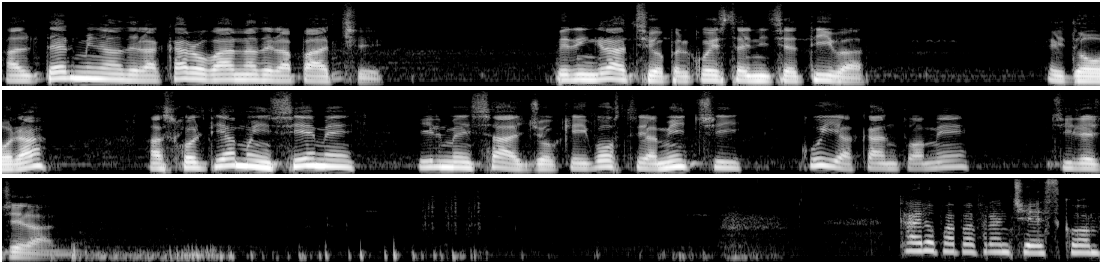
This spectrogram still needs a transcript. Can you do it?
al termine della carovana della pace. Vi ringrazio per questa iniziativa ed ora ascoltiamo insieme il messaggio che i vostri amici qui accanto a me ci leggeranno. Caro Papa Francesco,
